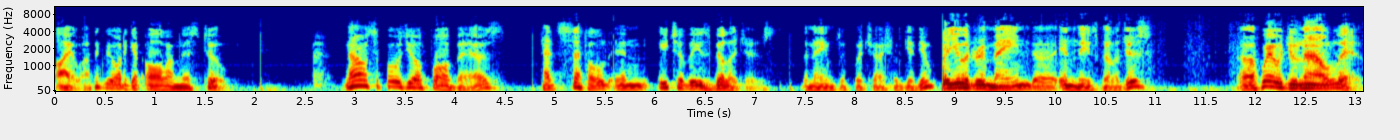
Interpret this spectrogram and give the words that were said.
Iowa? I think we ought to get all on this, too. Now, suppose your forebears had settled in each of these villages, the names of which I shall give you. You had remained uh, in these villages. Uh, where would you now live?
